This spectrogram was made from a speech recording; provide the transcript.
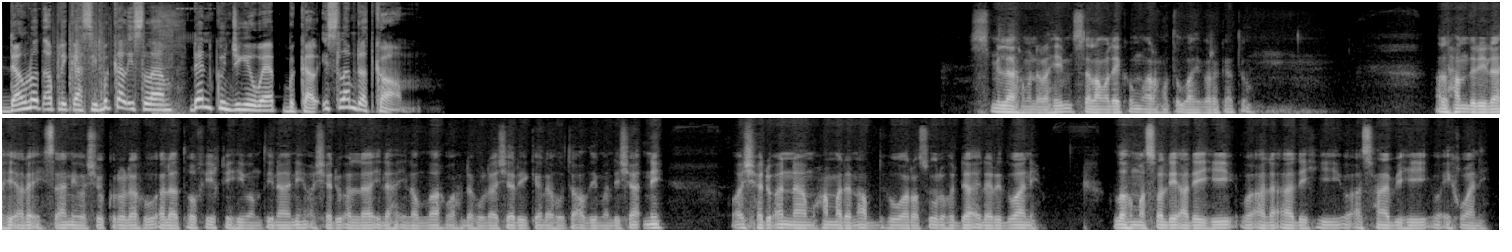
Download aplikasi Bekal Islam dan kunjungi web bekalislam.com. Bismillahirrahmanirrahim. Assalamualaikum warahmatullahi wabarakatuh. Alhamdulillahi ala ihsani wa syukru lahu ala taufiqihi wa amtinani wa asyhadu an la ilaha illallah wahdahu la syarika lahu ta'ziman li sya'nih wa asyhadu anna Muhammadan abduhu wa rasuluhu da'ila ridwanih. Allahumma salli alaihi wa ala alihi wa ashabihi wa ikhwani.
